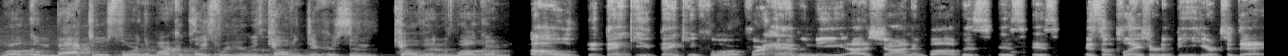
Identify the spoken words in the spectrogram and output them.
Welcome back to Exploring the Marketplace. We're here with Kelvin Dickerson. Kelvin, welcome. Oh, thank you, thank you for for having me, uh, Shawn and Bob. Is is is it's a pleasure to be here today.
